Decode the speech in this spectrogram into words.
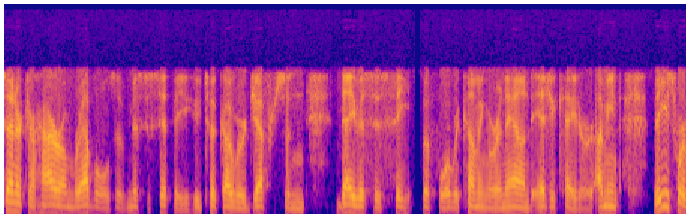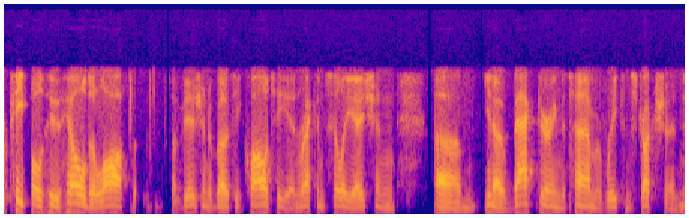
Senator Hiram Revels of Mississippi, who took over Jefferson Davis's seat before becoming a renowned educator. I mean, these were people who held aloft a vision of both equality and reconciliation. Um, you know, back during the time of Reconstruction,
